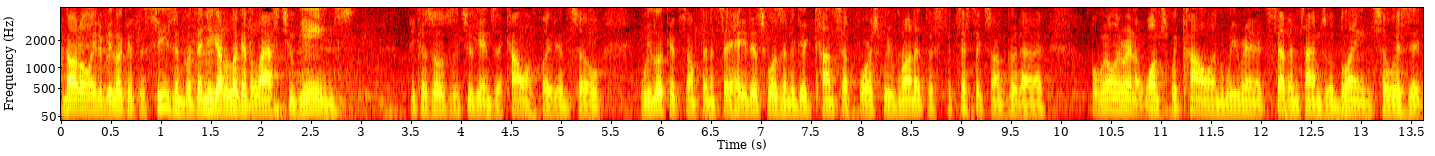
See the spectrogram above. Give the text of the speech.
not only do we look at the season, but then you got to look at the last two games because those are the two games that Colin played in. So we look at something and say, hey, this wasn't a good concept for us. We've run it. The statistics aren't good on it, but we only ran it once with Colin. We ran it seven times with Blaine. So is it?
